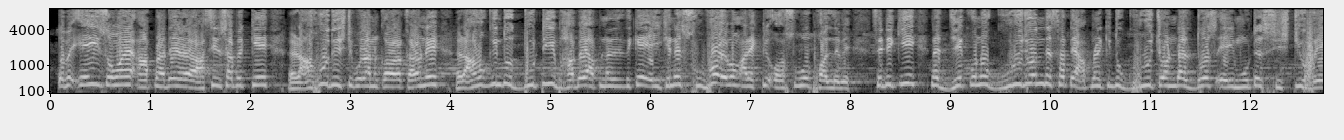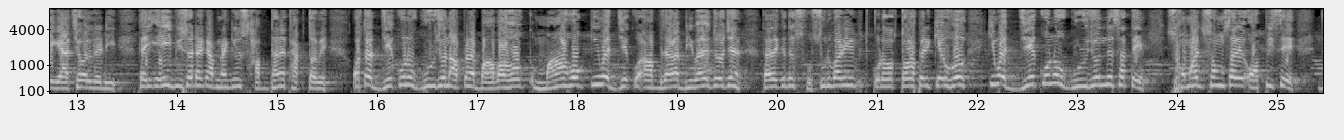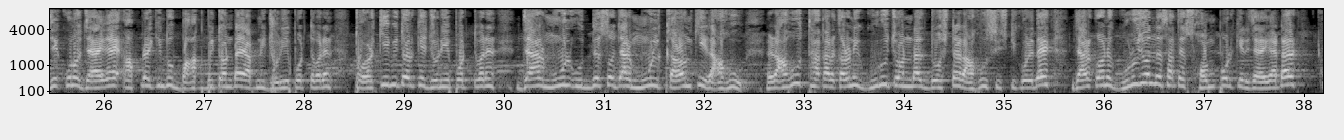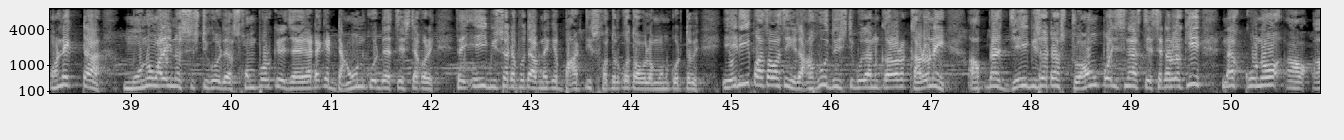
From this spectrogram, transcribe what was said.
তবে এই সময় আপনাদের রাশির সাপেক্ষে রাহু দৃষ্টি প্রদান করার কারণে রাহু কিন্তু দুটি ভাবে আপনাদেরকে এইখানে শুভ এবং আরেকটি অশুভ ফল দেবে। সেটি কি? না যে কোনো গুরুজনদের সাথে আপনার কিন্তু গুরুচণ্ডাল দোষ এই মুহূর্তে সৃষ্টি হয়ে গেছে অলরেডি তাই এই বিষয়টাকে আপনার কিন্তু সাবধানে থাকতে হবে। অর্থাৎ যে কোনো গুরুজন আপনার বাবা হোক, মা হোক, কিংবা যে যারা বিবাহিত রয়েছেন, তাদের কিন্তু শ্বশুরবাড়ির তরফের কেউ হোক, কিংবা যে কোনো গুরুজনদের সাথে সমাজ সংসারে, অফিসে যে কোনো জায়গায় আপনার কিন্তু বাক বিতণ্ডায় আপনি জড়িয়ে পড়তে পারেন, তর্কে বিতর্কে জড়িয়ে পড়তে পারেন যার মূল উদ্দেশ্য, যার মূল কারণ কি? রাহু। রাহু থাকার কারণে গুরুচণ্ডাল দোষটা রাহু সৃষ্টি করে দেয়, যার কারণে গুরুজনদের সাথে সম্পর্কের জায়গাটার অনেকটা মনোমালিন্য সৃষ্টি করে দেয়, সম্পর্কের জায়গাটাকে ডাউন করে দেওয়ার চেষ্টা করে। তাই এই বিষয়টার প্রতি আপনাকে বাড়তি সতর্কতা অবলম্বন করতে হবে। এরই পাশাপাশি রাহু দৃষ্টি প্রদান করার কারণে আপনার যেই বিষয়টা স্ট্রং পজিশন আসছে, সেটা হলো কি? না, কোনো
